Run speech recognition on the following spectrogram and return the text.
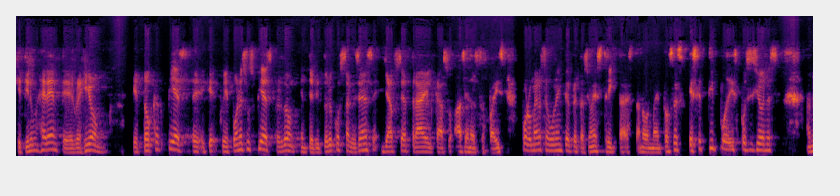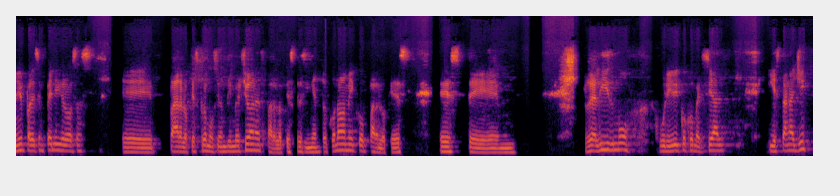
que tiene un gerente de región que toca pies, eh, que, pone sus pies, perdón, en territorio costarricense, ya se atrae el caso hacia nuestro país, por lo menos en una interpretación estricta de esta norma. Entonces, ese tipo de disposiciones a mí me parecen peligrosas eh, para lo que es promoción de inversiones, para lo que es crecimiento económico, para lo que es este realismo jurídico comercial y están allí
